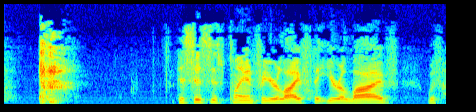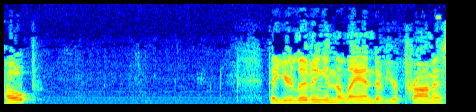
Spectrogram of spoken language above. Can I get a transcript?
this is His plan for your life that you're alive with hope, that you're living in the land of your promise,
